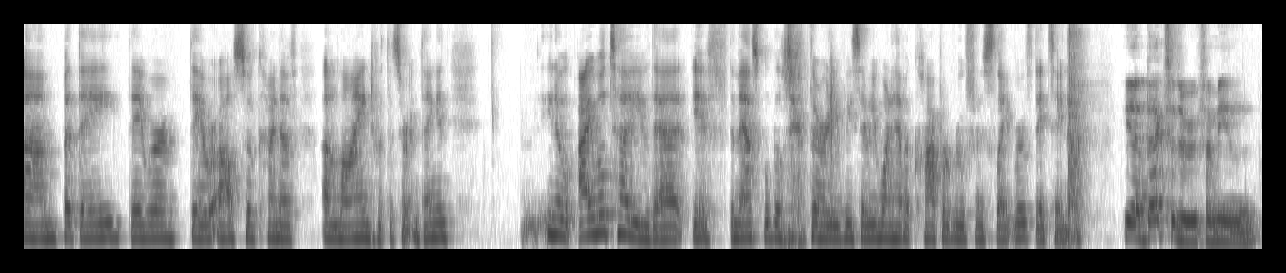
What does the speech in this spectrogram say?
Um, but they they were they were also kind of aligned with a certain thing and you know, I will tell you that if the Mass School Building Authority, if we said we want to have a copper roof and a slate roof, they'd say no. Yeah, back to the roof. I mean,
